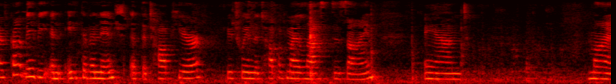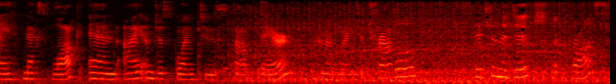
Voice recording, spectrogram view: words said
I've got maybe an eighth of an inch at the top here between the top of my last design and my next block and I am just going to stop there and I'm going to travel, stitch in the ditch across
